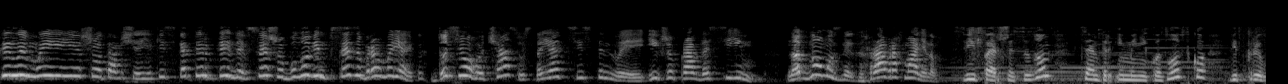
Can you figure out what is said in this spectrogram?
Килими, що там ще, якісь скатертини, все, що було, він все забрав в Мар'янівку. До цього часу стоять ці Стенвеї. Їх же, правда, сім. На одному з них грав Рахманінов. Свій перший сезон центр імені Козловського відкрив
